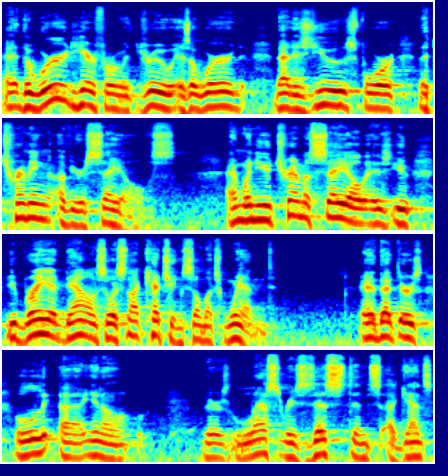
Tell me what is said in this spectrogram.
Uh, the word here for withdrew is a word that is used for the trimming of your sails. And when you trim a sail, is you, you bring it down so it's not catching so much wind. And that there's, uh, you know, there's less resistance against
